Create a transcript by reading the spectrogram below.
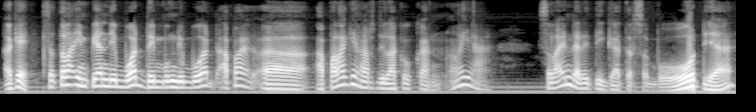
Oke, setelah impian dibuat, rimbung dibuat, apa uh, apalagi yang harus dilakukan? Oh ya, selain dari tiga tersebut ya,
